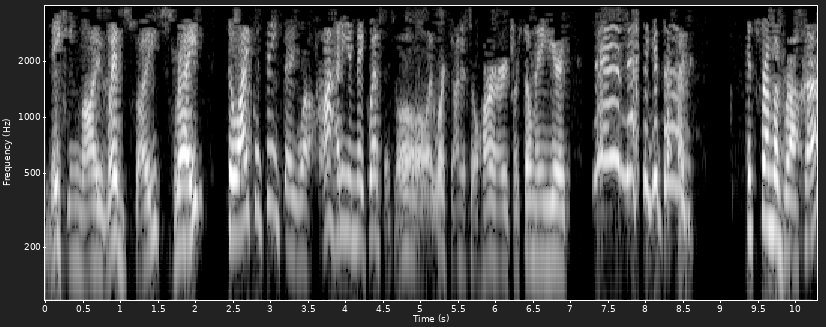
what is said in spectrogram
making my websites, right? So I could think that, well, how do you make websites? Oh, I worked on it so hard for so many years. Eh, it's from a bracha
